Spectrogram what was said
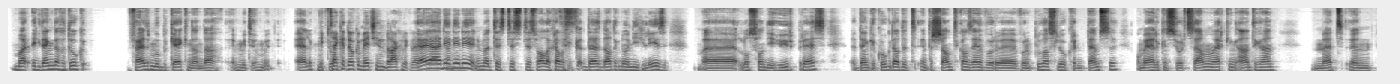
maar ik denk dat het ook verder moet bekijken dan dat. Je moet, je moet, eigenlijk moet Ik trek het ook een beetje in het belachelijk. Ja, ja, nee, nee, nee. Maar het is, het is, het is wel grappig. Ik- Dat, dat had ik nog niet gelezen. Eh, los van die huurprijs, denk ik ook dat het interessant kan zijn voor, eh, voor een ploeg als Lokeren Temse om eigenlijk een soort samenwerking aan te gaan met een,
